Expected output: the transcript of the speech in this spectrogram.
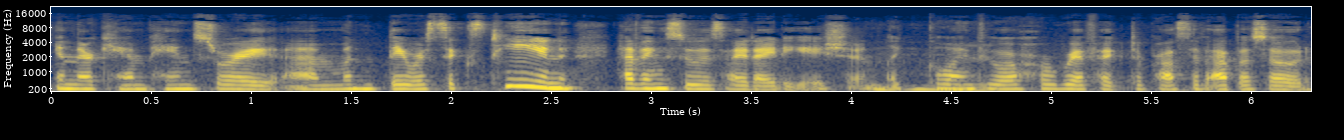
in their campaign story um, when they were 16 having suicide ideation, like mm-hmm. going through a horrific depressive episode,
